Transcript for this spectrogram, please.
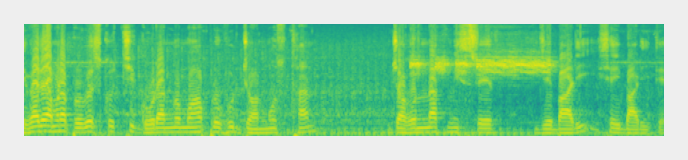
এবারে আমরা প্রবেশ করছি গৌরাঙ্গ মহাপ্রভুর জন্মস্থান জগন্নাথ মিশ্রের যে বাড়ি সেই বাড়িতে।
